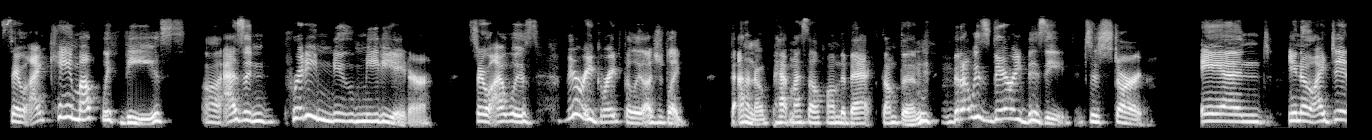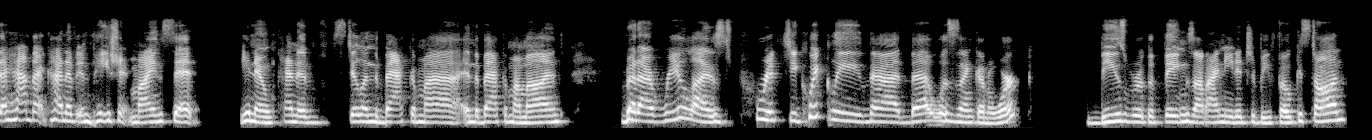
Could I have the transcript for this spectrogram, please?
So I came up with these uh, as a pretty new mediator. So I was very gratefully, I should like, I don't know, pat myself on the back, something, but I was very busy to start. And, you know, I did, I had that kind of impatient mindset you know, kind of still in the back of my in the back of my mind. But I realized pretty quickly that that wasn't going to work. These were the things that I needed to be focused on.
